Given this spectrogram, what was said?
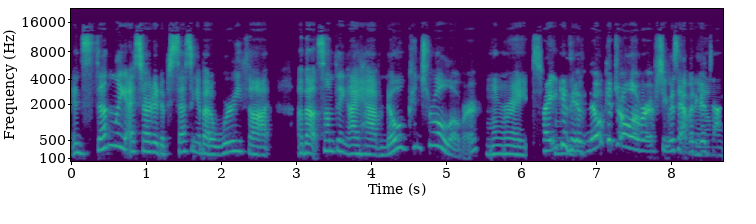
And suddenly I started obsessing about a worry thought about something I have no control over. All right. Right. Because he Mm. has no control over if she was having a good time.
